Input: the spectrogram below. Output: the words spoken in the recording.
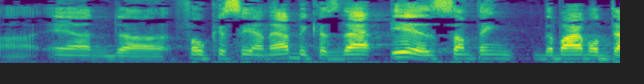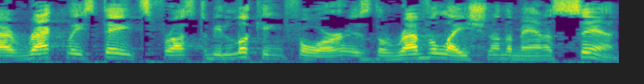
uh, and uh, focusing on that because that is something the Bible directly states for us to be looking for is the revelation of the man of sin.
